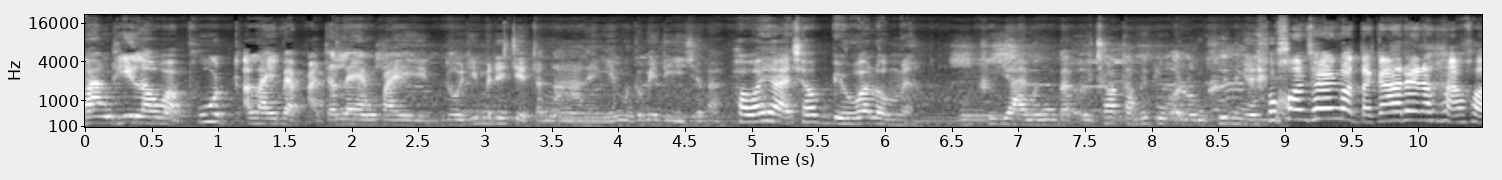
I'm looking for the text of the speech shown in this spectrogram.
บางทีเราอะพูดอะไรแบบอาจจะแรงไปโดยที่ไม่ได้เจตนาอะไรเงี้ยมันก็ไม่ดีใช่ป่ะเพราะว่ายายชอบบิวอารมณ์เนี่ยคือยายมึงแบบเออชอบทำให้กูอารมณ์ขึ้นไง ทุกคนช่วยกันกดตะกร้าด้วยนะคะ ขอ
